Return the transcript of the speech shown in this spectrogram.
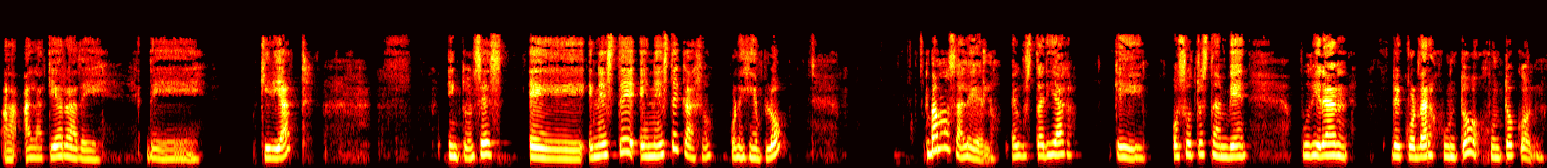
a, la tierra de, de Kiriat. Entonces, eh, en, este, en este caso, por ejemplo, vamos a leerlo. Me gustaría que vosotros también pudieran recordar junto, junto con,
